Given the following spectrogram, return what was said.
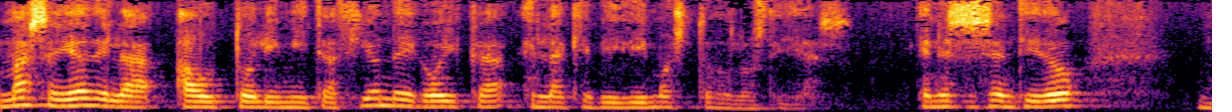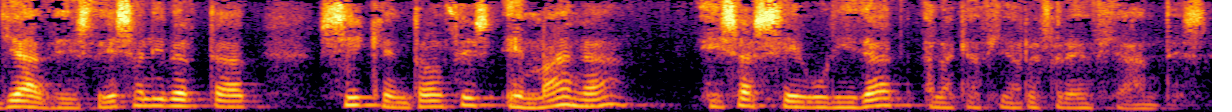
más allá de la autolimitación egoica en la que vivimos todos los días. En ese sentido, ya desde esa libertad sí que entonces emana esa seguridad a la que hacía referencia antes.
